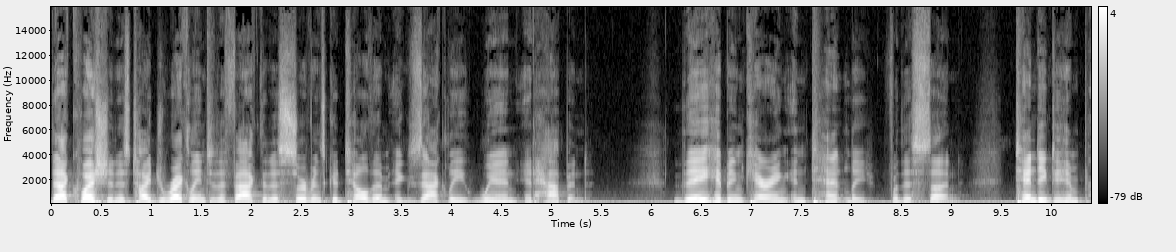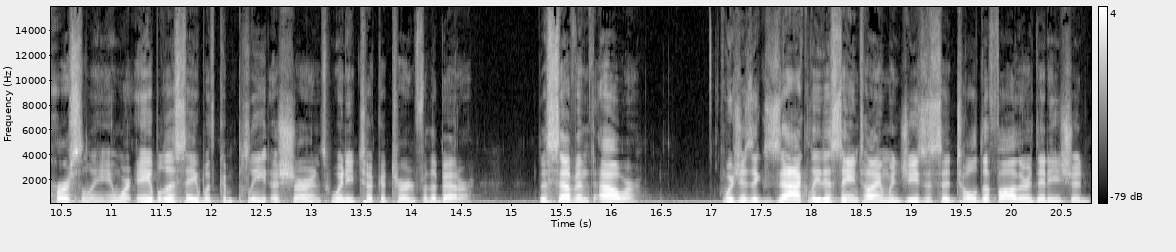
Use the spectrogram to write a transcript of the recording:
that question is tied directly into the fact that his servants could tell them exactly when it happened. They had been caring intently for this son, tending to him personally, and were able to say with complete assurance when he took a turn for the better the seventh hour, which is exactly the same time when Jesus had told the father that he should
